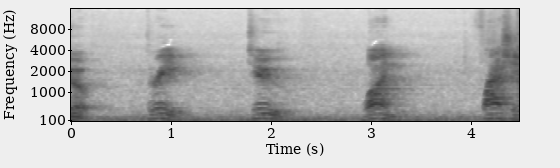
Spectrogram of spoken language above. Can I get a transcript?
Go. Three, two, one, flashing.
